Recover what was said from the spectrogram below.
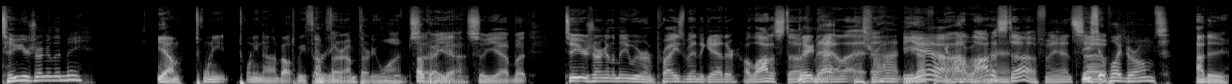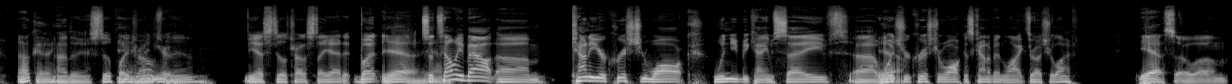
two years younger than me. yeah, I'm 20, 29, about to be I'm, 30. thir- I'm 31. So, Okay, yeah. yeah. So, yeah. But two years younger than me, we were in praise band together. A lot of stuff, Dude, man. that- that's right, dude. Yeah, a lot of stuff, man. So, you still play drums? I do. Okay. I do. Still play Yeah, man, drums, man. Yeah, still try to stay at it. But Yeah. so yeah. tell me about um, kind of your Christian walk when you became saved. Uh, What your Christian walk has kind of been like throughout your life? Yeah, so um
